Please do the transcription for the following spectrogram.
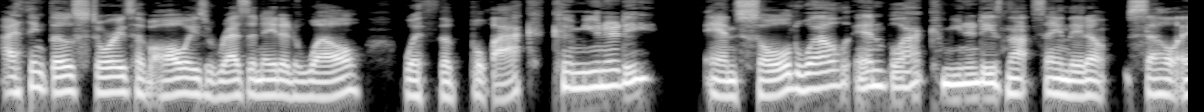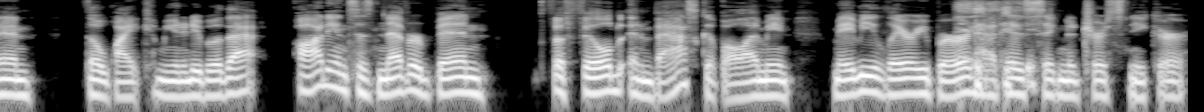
I think those stories have always resonated well with the black community and sold well in black communities. Not saying they don't sell in the white community, but that audience has never been fulfilled in basketball. I mean, maybe Larry Bird had his signature sneaker.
